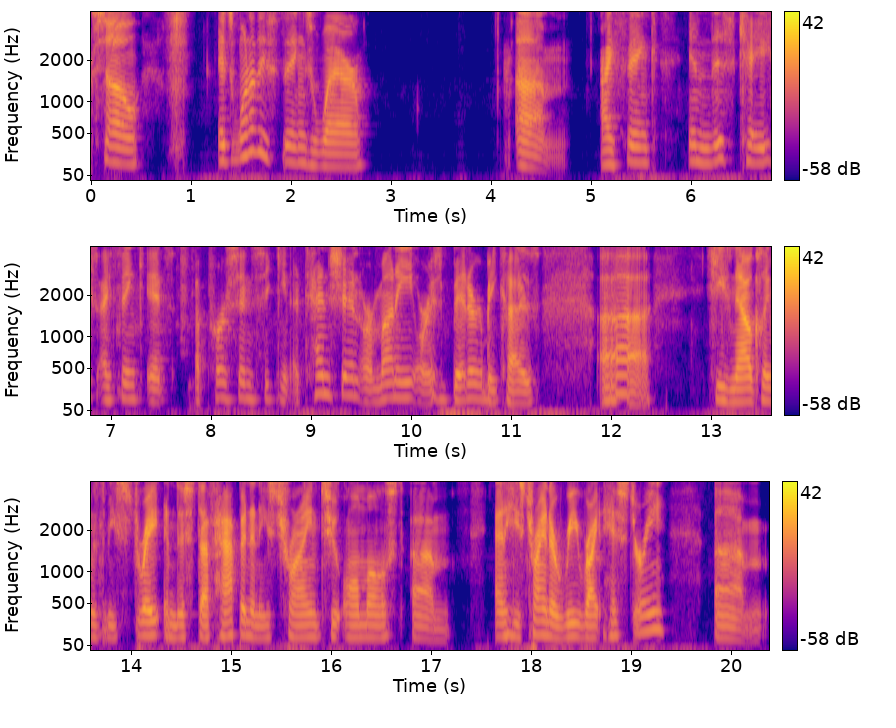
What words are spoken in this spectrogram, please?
So it's one of these things where um i think in this case i think it's a person seeking attention or money or is bitter because uh he now claims to be straight and this stuff happened and he's trying to almost um and he's trying to rewrite history um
